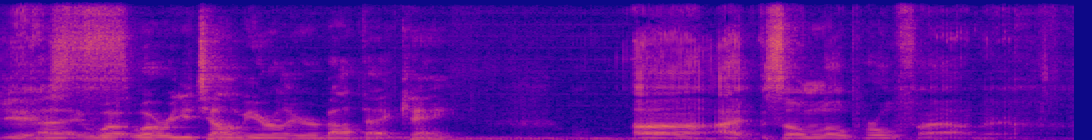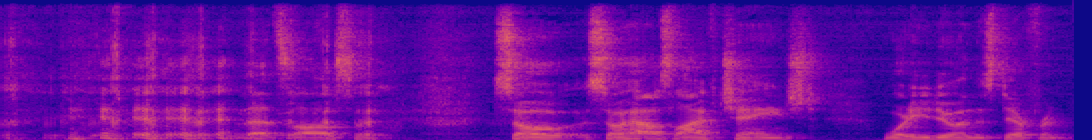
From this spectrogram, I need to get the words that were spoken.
Yes. Uh, what, what were you telling me earlier about that cane? Uh, I, it's on low profile now. That's awesome. So so how's life changed? What are you doing that's different,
